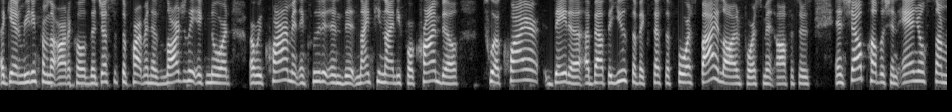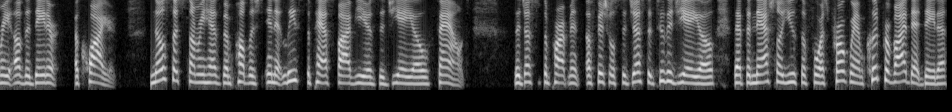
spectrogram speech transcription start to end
again, reading from the article, the Justice Department has largely ignored a requirement included in the 1994 crime bill to acquire data about the use of excessive force by law enforcement officers and shall publish an annual summary of the data acquired. No such summary has been published in at least the past five years, the GAO found. The Justice Department officials suggested to the GAO that the National Use of Force program could provide that data,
